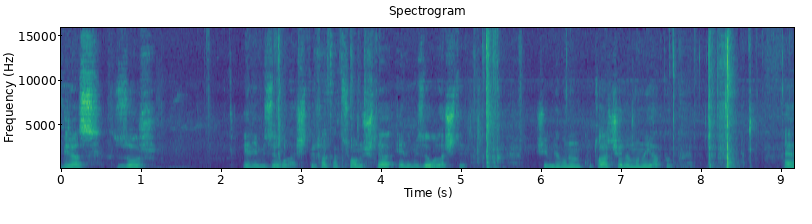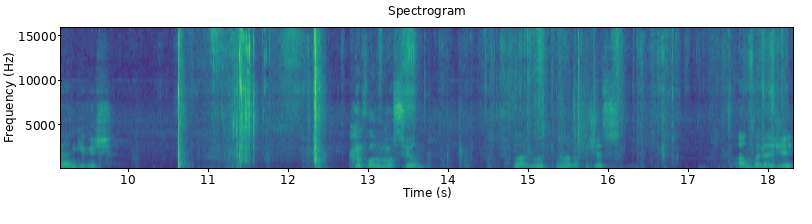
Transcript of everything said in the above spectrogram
biraz zor elimize ulaştı. Fakat sonuçta elimize ulaştı. Şimdi bunun kutu açılımını yapıp herhangi bir deformasyon var mı ona bakacağız. Ambalajı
